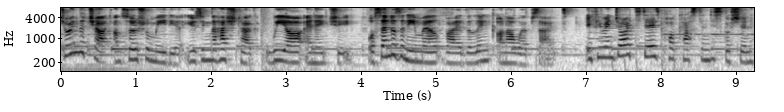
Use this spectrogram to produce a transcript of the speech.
Join the chat on social media using the hashtag WeAreNHE or send us an email via the link on our website. If you enjoyed today's podcast and discussion,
